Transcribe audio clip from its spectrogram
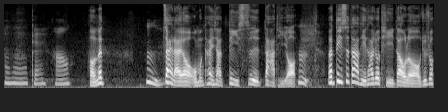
，OK，好。好，那。嗯，再来哦，我们看一下第四大题哦。嗯，那第四大题他就提到了哦，就是说，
